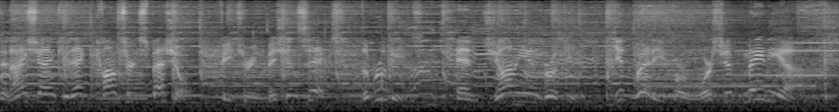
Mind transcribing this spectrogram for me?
An iShine Connect concert special featuring Mission 6, The Rubies, and Johnny and Brookie. Get ready for Worship Mania.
